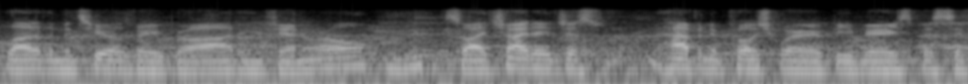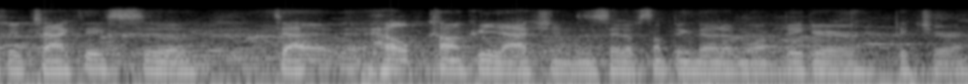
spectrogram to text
a lot of the material is very broad in general. Mm-hmm. So I try to just have an approach where it be very specific tactics to, to help concrete actions instead of something that a more bigger picture.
